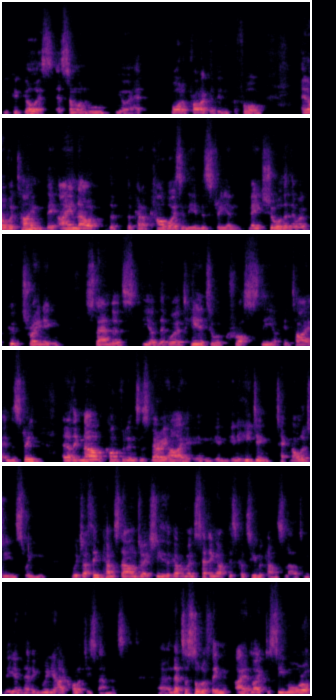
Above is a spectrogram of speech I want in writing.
you could go as, as someone who you know had bought a product that didn't perform. And over time, they ironed out the, the kind of cowboys in the industry and made sure that there were good training standards you know, that were adhered to across the entire industry. And I think now confidence is very high in, in, in heating technology in Sweden, which I think comes down to actually the government setting up this consumer council ultimately and having really high quality standards. Uh, and that's a sort of thing I'd like to see more of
